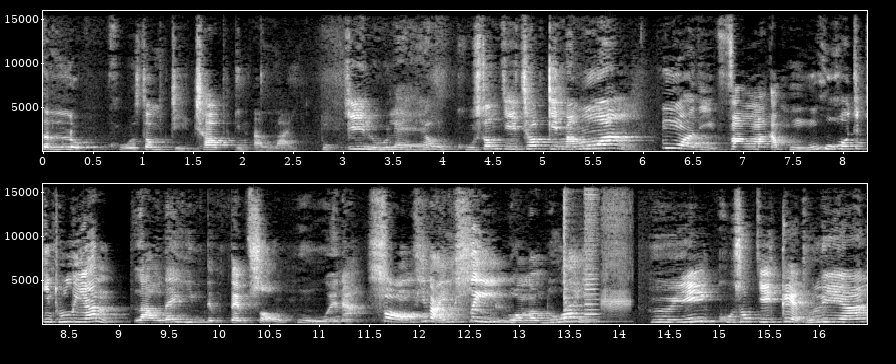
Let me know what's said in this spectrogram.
สรุปครูส้มจีดชอบกินอะไร ปุกกี้รู้แล้วครูส้มจี๊ดชอบกินมะม่วง มั่วดิ ฟังมากับหูครูเขาจะกินทุเรียน เราได้ยินเต็มๆสองหูเลยนะสองที่ไหนสี่รวมเราด้วย เฮ้ยครูส้มจี๊ดเกลียดทุเรียน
